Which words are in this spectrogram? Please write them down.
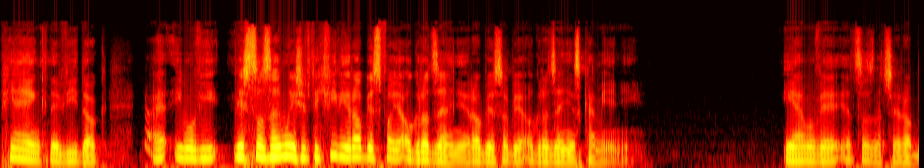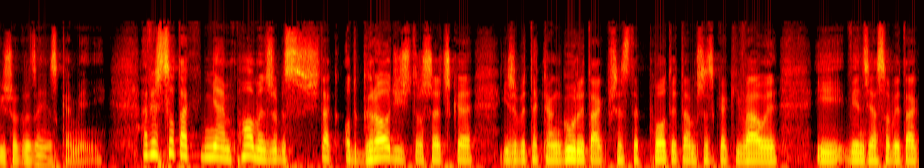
piękny widok. E, I mówi, wiesz co, zajmuję się w tej chwili, robię swoje ogrodzenie, robię sobie ogrodzenie z kamieni. I ja mówię, co znaczy robisz ogrodzenie z kamieni? A wiesz co, tak miałem pomysł, żeby się tak odgrodzić troszeczkę i żeby te kangury tak przez te płoty tam przeskakiwały i więc ja sobie tak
